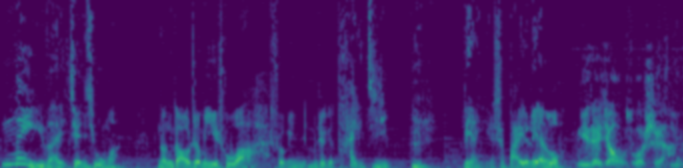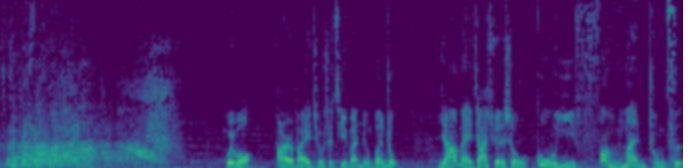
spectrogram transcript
内外兼修吗？能搞这么一出啊，说明你们这个太极，嗯，练也是白练喽。你在教我做事啊？微博二百九十七万人关注，牙买加选手故意放慢冲刺，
